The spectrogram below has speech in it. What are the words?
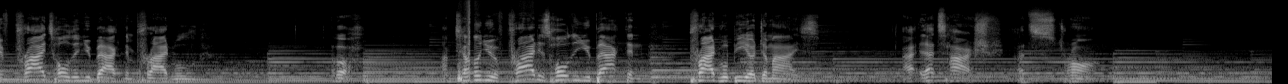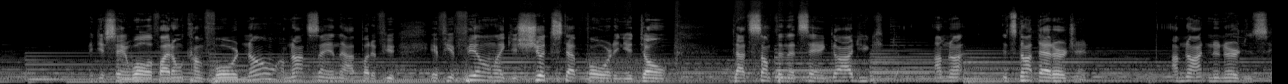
If pride's holding you back, then pride will. Oh, I'm telling you, if pride is holding you back, then pride will be your demise. I, that's harsh. That's strong. And you're saying, well, if I don't come forward, no, I'm not saying that. But if you if you're feeling like you should step forward and you don't, that's something that's saying, God, you, I'm not. It's not that urgent. I'm not in an urgency.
